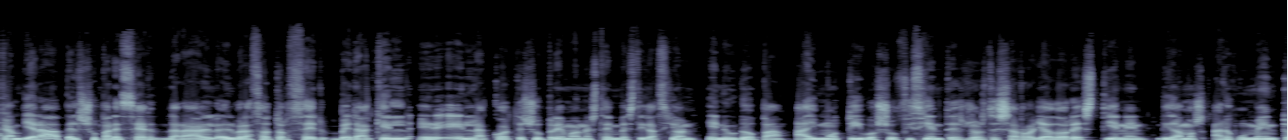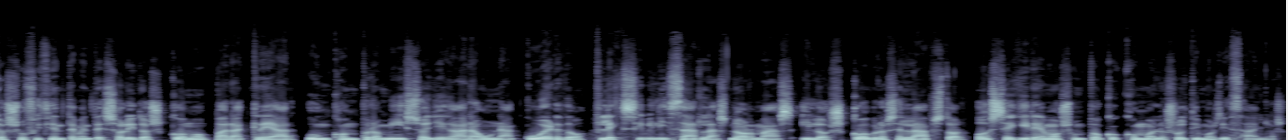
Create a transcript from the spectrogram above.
¿Cambiará Apple su parecer? ¿Dará el brazo a torcer? ¿Verá que en la Corte Suprema, en esta investigación en Europa, hay motivos suficientes? ¿Los desarrolladores tienen, digamos, argumentos suficientemente sólidos como para crear un compromiso, llegar a un acuerdo, flexibilizar las normas y los cobros en la App Store? ¿O seguiremos un poco como en los últimos 10 años?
